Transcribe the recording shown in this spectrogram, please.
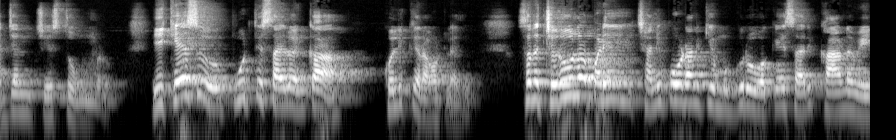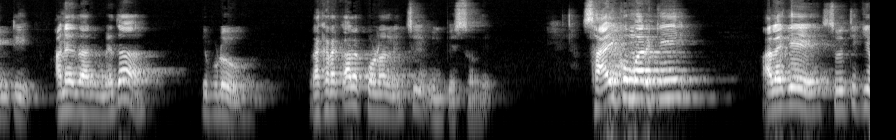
అధ్యయనం చేస్తూ ఉన్నాడు ఈ కేసు పూర్తి స్థాయిలో ఇంకా కొలిక్కి రావట్లేదు. అసలు చెరువులో పడి చనిపోవడానికి ముగ్గురు ఒకేసారి కారణం ఏంటి అనే దాని మీద ఇప్పుడు రకరకాల కోణాల నుంచి వినిపిస్తుంది. సాయి కుమార్కి అలాగే శృతికి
